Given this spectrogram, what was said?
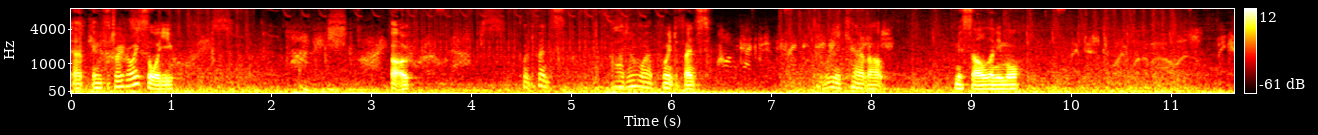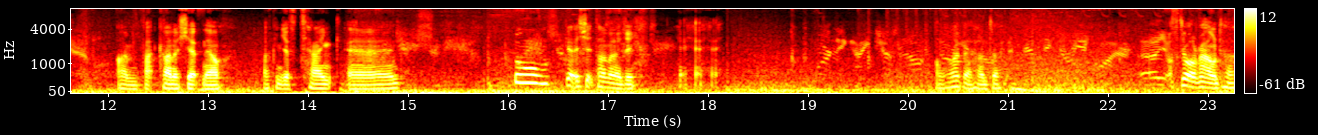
uh, infiltrator, I saw you. Uh oh Point defense. Oh, I don't know why point defense. I Don't really care about missiles anymore. I'm that kind of ship now. I can just tank and boom, get a shit ton of energy. oh, hi there, Hunter. Uh, you're still around, huh?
